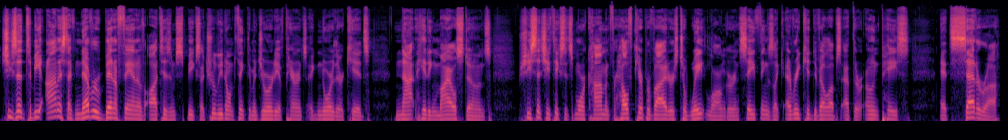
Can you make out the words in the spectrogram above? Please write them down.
She said, To be honest, I've never been a fan of Autism Speaks. I truly don't think the majority of parents ignore their kids not hitting milestones. She said she thinks it's more common for healthcare providers to wait longer and say things like every kid develops at their own pace, etc.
